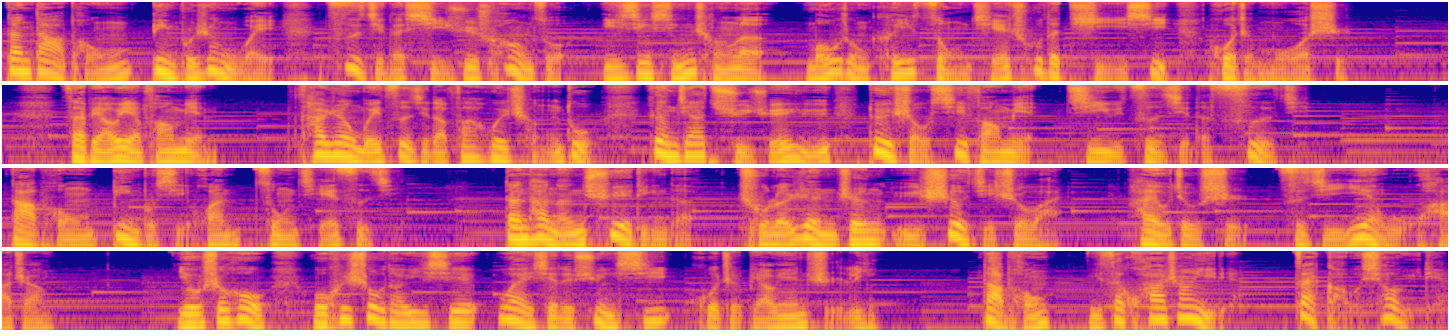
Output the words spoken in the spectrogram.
但大鹏并不认为自己的喜剧创作已经形成了某种可以总结出的体系或者模式，在表演方面，他认为自己的发挥程度更加取决于对手戏方面给予自己的刺激。大鹏并不喜欢总结自己，但他能确定的，除了认真与设计之外，还有就是自己厌恶夸张。有时候我会受到一些外界的讯息或者表演指令：“大鹏，你再夸张一点，再搞笑一点。”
